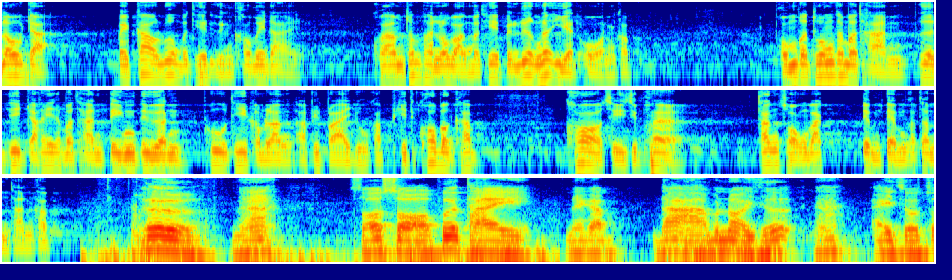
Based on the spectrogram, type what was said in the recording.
เราจะไปก้าวล่วงประเทศอื่นเขาไม่ได้ ความสัมพันธ์ระหว่างประเทศเป็นเรื่องละเอียดอ่อนครับ ผมประท้วงท่านประธานเพื่อที่จะให้ท่านประธานติงเตือนผู้ที่กำลังอภิปรายอยู่ครับ ผิดข้อบังคับข้อ 45 ทั้งสองวรรคเต็มๆครับท่านประธานครับ เออนะสสเพื่อไทยนะครับด่ามันหน่อยเถอะนะไอ้สส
